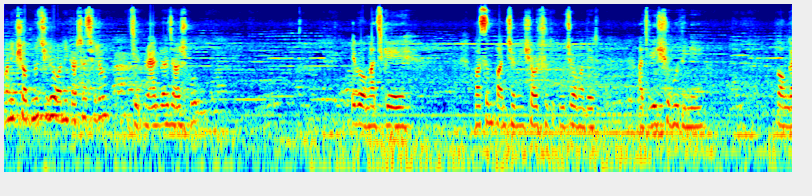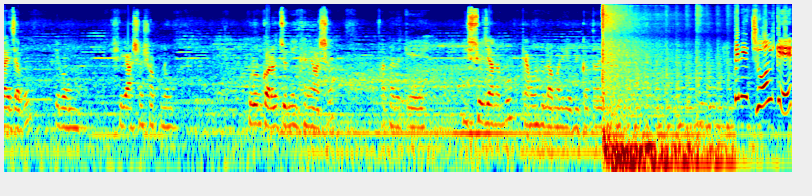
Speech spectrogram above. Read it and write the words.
অনেক স্বপ্ন ছিল, অনেক আশা ছিল যে প্রয়াগরাজ আসব। এবং আজকে বসন্ত পঞ্চমী, সরস্বতী পুজো আমাদের আজকে এই শুভ দিনে গঙ্গায় যাব এবং সেই আশা, স্বপ্ন পূরণ করার জন্য এখানে আসা। আপনাদেরকে নিশ্চয়ই জানাব কেমন হলো আমার এই অভিজ্ঞতা। তিনি জলকে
